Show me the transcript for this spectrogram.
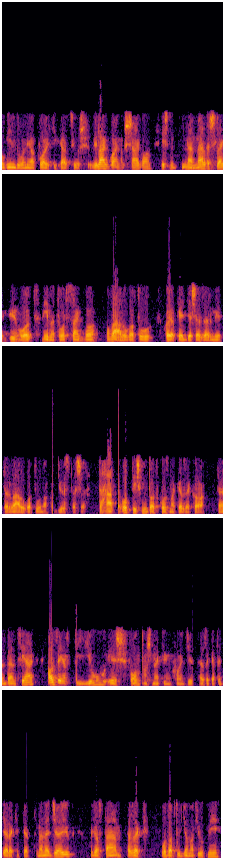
fog indulni a kvalifikációs világbajnokságon, és nem mellesleg ő volt Németországban a válogató kajak egyes ezer méter válogatónak a győztese. Tehát ott is mutatkoznak ezek a tendenciák. Azért jó és fontos nekünk, hogy ezeket a gyerekeket menedzseljük, hogy aztán ezek oda tudjanak jutni,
